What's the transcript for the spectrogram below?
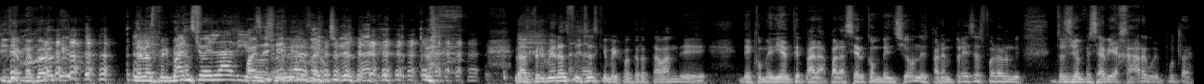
y yo me acuerdo que de las primeras. Pancho Eladio. Pancho Eladio. Las primeras fechas que me contrataban de, de comediante para, para para hacer convenciones, para empresas fuera. de mi- Entonces yo empecé a viajar, güey, puta.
